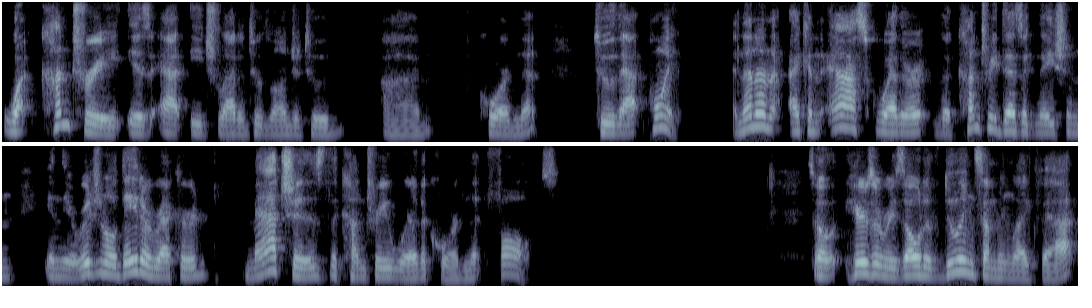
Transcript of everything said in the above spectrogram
what country is at each latitude longitude uh, coordinate to that point. And then I can ask whether the country designation in the original data record matches the country where the coordinate falls. So here's a result of doing something like that.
